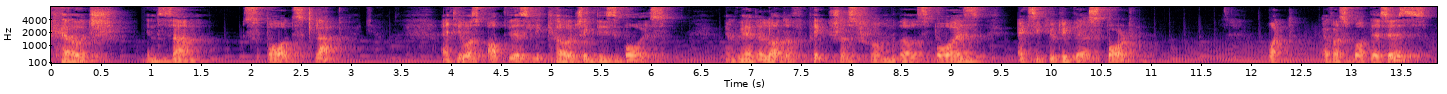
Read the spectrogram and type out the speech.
coach in some sports club and he was obviously coaching these boys. And we had a lot of pictures from those boys executing their sport, whatever sport this is.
